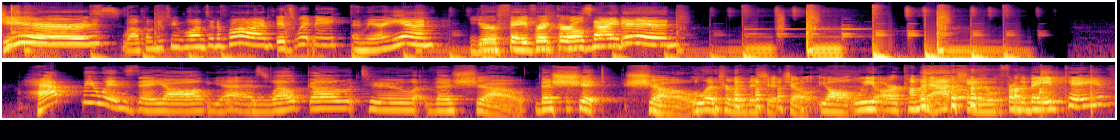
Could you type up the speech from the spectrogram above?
Cheers! Welcome to Two Blondes in a Pod. It's Whitney. And Marianne, Your favorite girls' night in. Happy Wednesday, y'all. Yes. Welcome to the show. The shit show. Literally the shit show. Y'all, we are coming at you from the Babe Cave.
